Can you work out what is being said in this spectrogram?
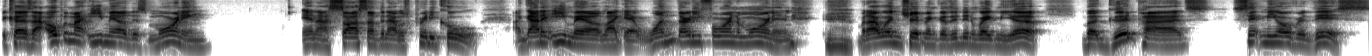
because I opened my email this morning and I saw something that was pretty cool. I got an email like at 1:34 in the morning, but I wasn't tripping because it didn't wake me up. But Good Pods sent me over this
